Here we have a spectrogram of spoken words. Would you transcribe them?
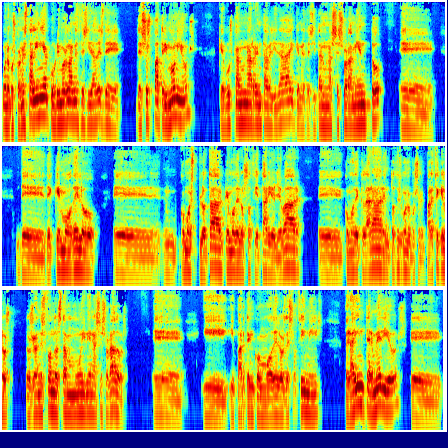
Bueno, pues con esta línea cubrimos las necesidades de, esos patrimonios que buscan una rentabilidad y que necesitan un asesoramiento eh, de, qué modelo, eh, cómo explotar, qué modelo societario llevar, eh, cómo declarar. Entonces, bueno, pues eh, parece que los, grandes fondos están muy bien asesorados y, parten con modelos de socimis, pero hay intermedios que,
